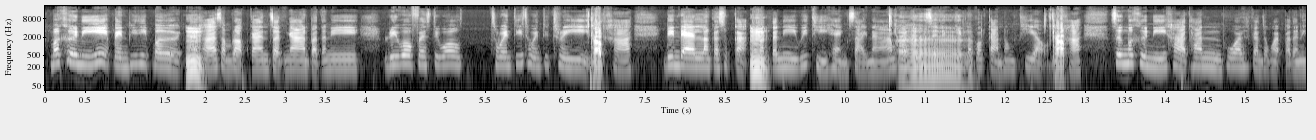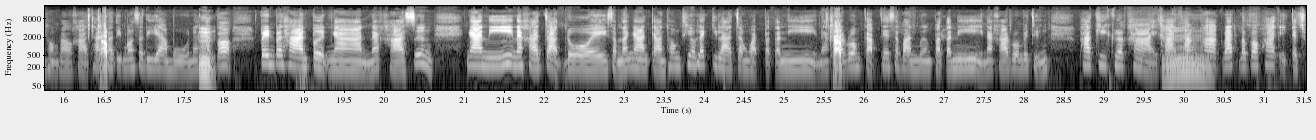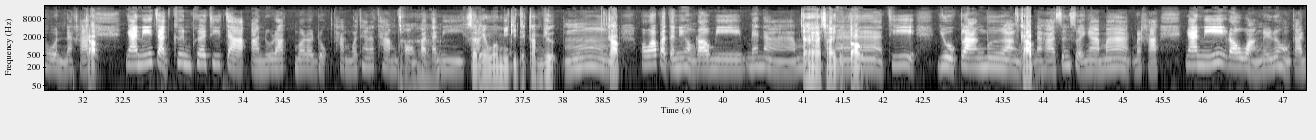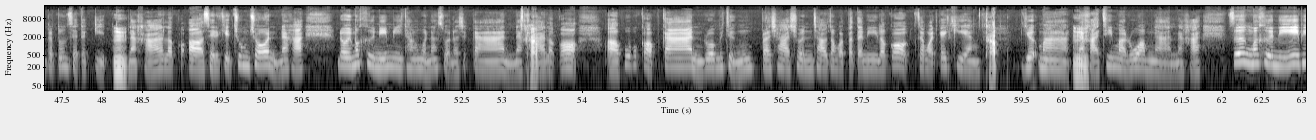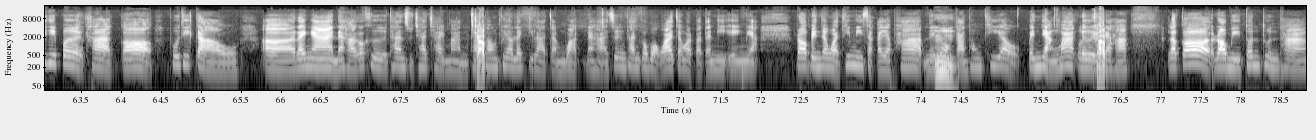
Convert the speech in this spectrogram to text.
เมื่อคืนนี้เป็นพิธีเปิดอืมนะคะสำหรับการจัดงานปัตตานี River Festival 2023 ครับนะคะดินแดนลังกาสุกะอืมปัตตานีวิถีแห่งสายน้ำกระตุ้นอ่าเศรษฐกิจแล้วก็การท่องเที่ยวครับนะคะ ซึ่งเมื่อคืนนี้ค่ะ ท่านผู้ว่าราชการจังหวัดปัตตานีของเราค่ะ ท่านครับปาติมอสดิยามูนะอืคะ มก็เป็นประธานเปิดงานนะคะ ซึ่งงานนี้นะคะจัดโดยสำนักงานการท่องเที่ยวและกีฬาจังหวัดปัตตานีนะครัคะ บร่วมกับเทศบาลเมืองปัตตานีนะคะ รวมไปถึงภาคีเครือข่ายค่ะ อืม ทั้งภาครัฐแล้วก็ภาคเอกชนนะคะ ครับ งานนี้จัดขึ้นเพื่อที่จะอนุรักษ์มรดกทางวัฒนธรรมของปัตตานีค่ะแสดงว่ามีกิจกรรมเยอะอืมครับ เพราะว่าปัตตานีของเรามีแม่น้ำอ่าใช่ถูกต้องาที่อยู่กลางเมืองครับนะคะ ซึ่งสวยงามมากนะคะ งานนี้เราหวังในเรื่องของการกระตุ้นเศรษฐกิจอืมนะคะ แล้วก็เอ่อเศรษฐกิจชุมชนนะคะ โดยเมื่อคืนนี้มีทั้งหัวหน้าส่วนราชการนะครัคะบแล้วก็เอ่อผู้ประกอบการรวมไปถึงประชาชนชาวจังหวัดปัตตานี แล้วก็จังหวัดใกล้เคียงครับเยอะมากอืมนะคะที่มาร่วมงานนะคะ ซึ่งเมื่อคืนนี้พิธีเปิดค่ะ ก็ผู้ที่กล่าวเอ่อรายงานนะคะ ก็คือท่านสุชาติชัยมันท่าครันบท่องเที่ยวและกีฬาจังหวัดนะคะ ซึ่งท่านก็บอกว่าจังหวัดปัตตานีเองเนี่ยเราเป็นจังหวัดที่มีศักยภาพในเรื่องของการท่องเที่ยวเป็นอย่างมากเลยครับนะคะ แล้วก็เรามีต้นทุนทาง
